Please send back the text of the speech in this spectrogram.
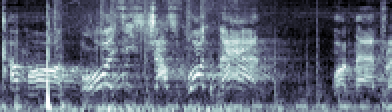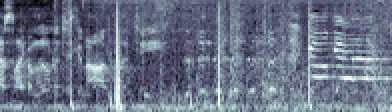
Come on, boys, he's just one man. One man dressed like a lunatic and armed with a team. Go get him!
